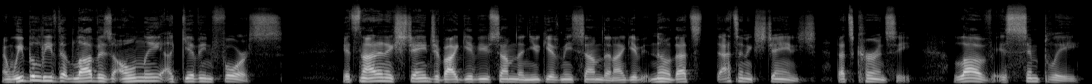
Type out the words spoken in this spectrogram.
And we believe that love is only a giving force. It's not an exchange. If I give you some, then you give me some, then I give you. No, that's, that's an exchange. That's currency. Love is simply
